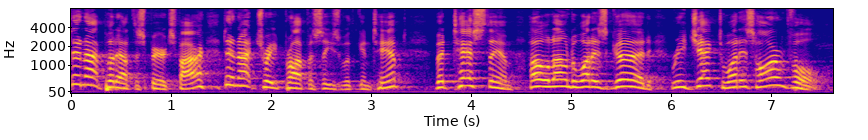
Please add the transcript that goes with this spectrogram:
Do not put out the Spirit's fire. Do not treat prophecies with contempt, but test them. Hold on to what is good. Reject what is harmful.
